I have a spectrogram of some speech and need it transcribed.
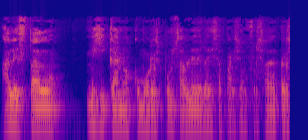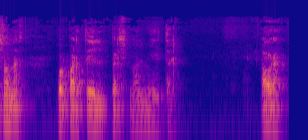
al Estado mexicano como responsable de la desaparición forzada de personas por parte del personal militar. Ahora,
